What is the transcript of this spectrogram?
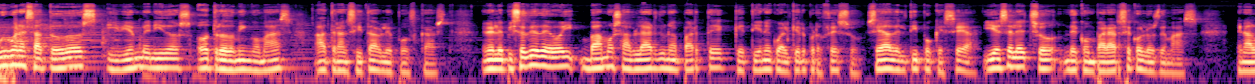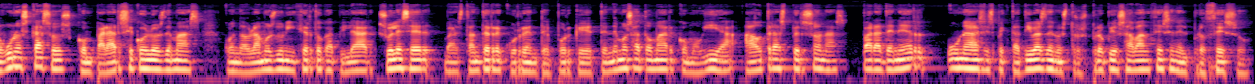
Buenas a todos y bienvenidos otro domingo más a Transitable Podcast. En el episodio de hoy vamos a hablar de una parte que tiene cualquier proceso, sea del tipo que sea, y es el hecho de compararse con los demás. En algunos casos, compararse con los demás cuando hablamos de un injerto capilar suele ser bastante recurrente porque tendemos a tomar como guía a otras personas para tener unas expectativas de nuestros propios avances en el proceso.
